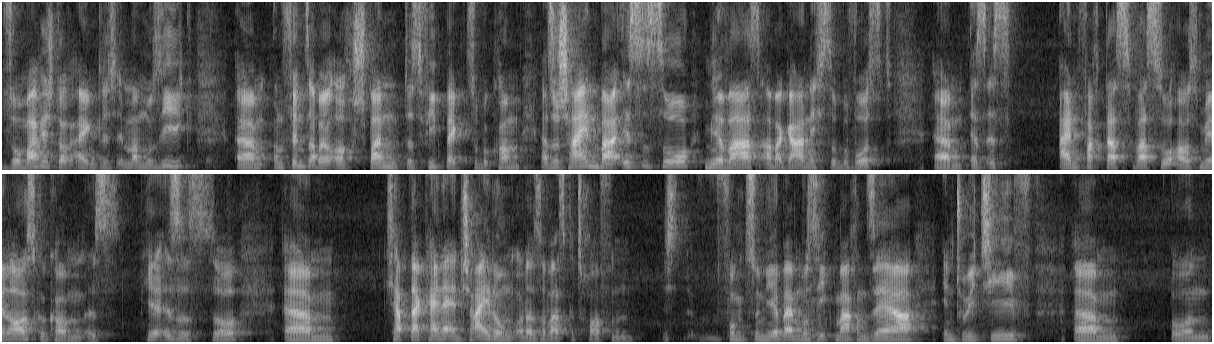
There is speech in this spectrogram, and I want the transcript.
so mache ich doch eigentlich immer Musik. Ähm, und finde es aber auch spannend, das Feedback zu bekommen. Also scheinbar ist es so, mir war es aber gar nicht so bewusst. Ähm, es ist einfach das, was so aus mir rausgekommen ist. Hier ist es so. Ähm, ich habe da keine Entscheidung oder sowas getroffen. Ich funktioniere beim Musikmachen sehr intuitiv ähm, und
